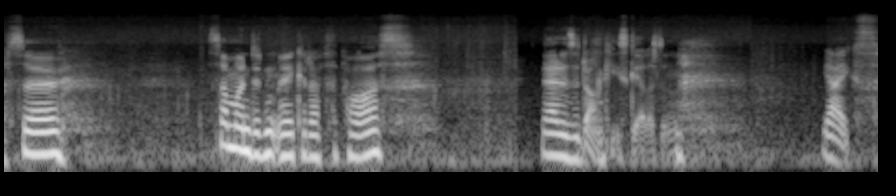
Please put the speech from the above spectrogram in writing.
So someone didn't make it up the pass. That is a donkey skeleton. Yikes.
